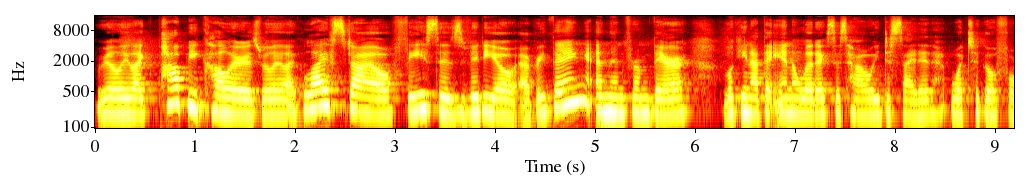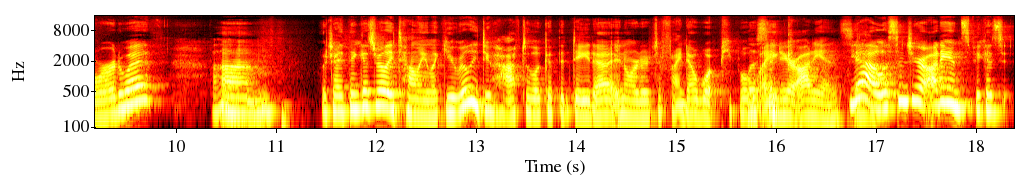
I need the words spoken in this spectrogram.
really like poppy colors, really like lifestyle, faces, video, everything. And then from there, looking at the analytics is how we decided what to go forward with. Um, which I think is really telling. Like you really do have to look at the data in order to find out what people Listen like. to your audience. yeah, listen to your audience because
